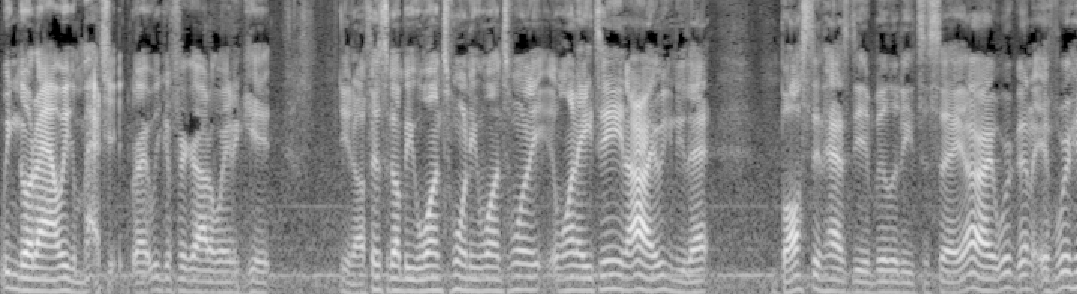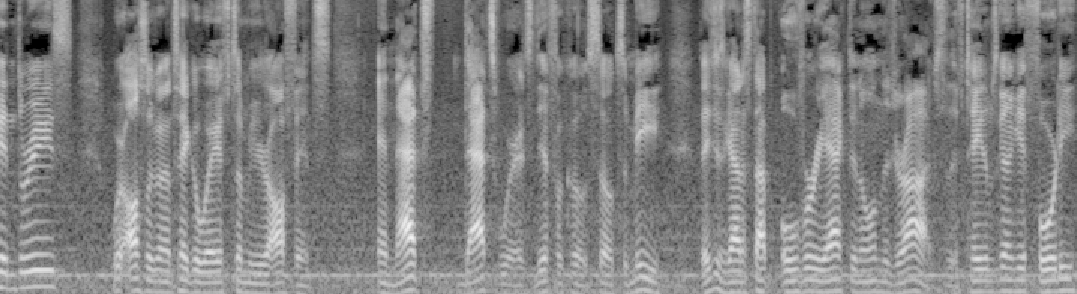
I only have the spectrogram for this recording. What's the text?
we can go down, we can match it, right? We can figure out a way to get, you know, if it's going to be 120, 120, 118, all right, we can do that. Boston has the ability to say, all right, we're gonna if we're hitting threes, we're also gonna take away some of your offense, and that's that's where it's difficult. So to me, they just got to stop overreacting on the drives. If Tatum's gonna get forty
